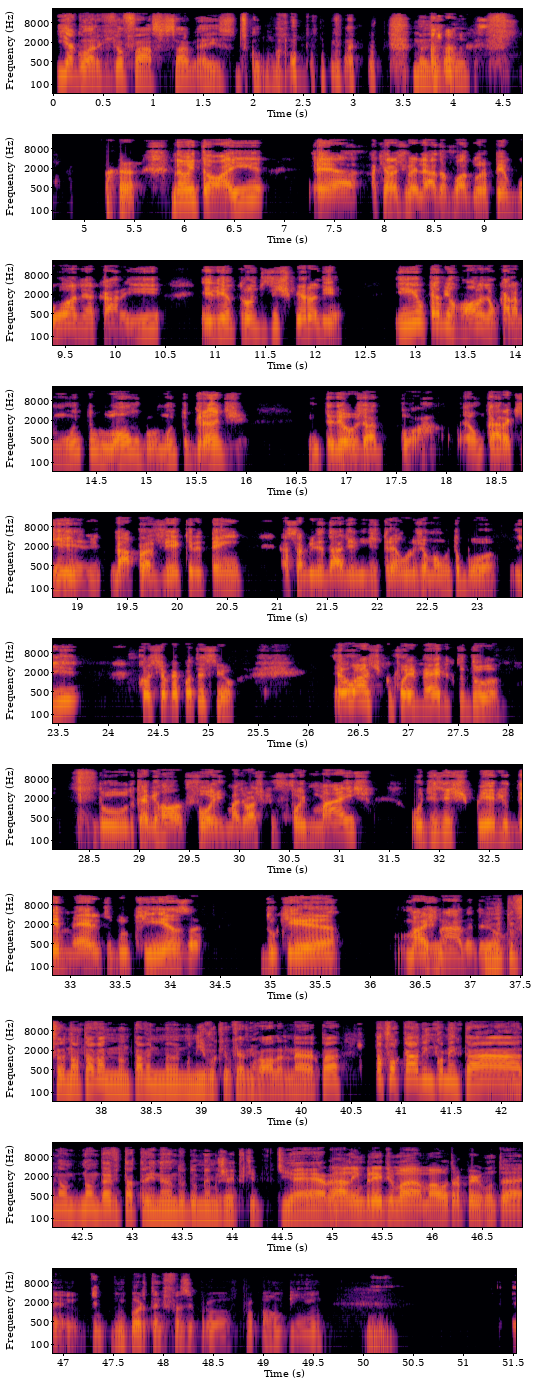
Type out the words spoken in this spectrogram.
E agora, o que, que eu faço, sabe? É isso, desculpa. Mas eu... Não, então, aí é, aquela joelhada voadora pegou, né, cara, e ele entrou no desespero ali. E o Kevin Holland é um cara muito longo, muito grande, entendeu? Já, porra, é um cara que dá para ver que ele tem essa habilidade de triângulo de mão muito boa. E aconteceu o que aconteceu. Eu acho que foi mérito do, do, do Kevin Holland? Foi, mas eu acho que foi mais o desespero e o demérito do Chiesa do que mais nada, entendeu? Muito, não tava, não tava no mesmo nível que o Kevin Holland, né? Tá, tá focado em comentar, não, não deve estar tá treinando do mesmo jeito que, que era. Ah, lembrei de uma, uma outra pergunta importante fazer pro, pro Parrompinho, hein? Hum.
